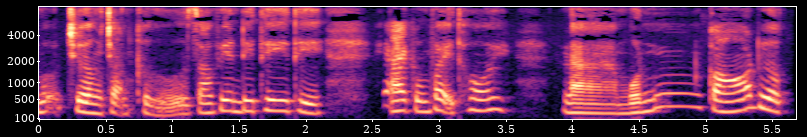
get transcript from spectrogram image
mỗi trường chọn cử giáo viên đi thi thì ai cũng vậy thôi là muốn có được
